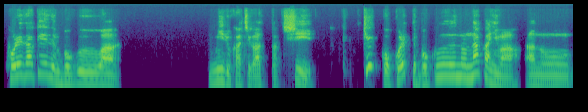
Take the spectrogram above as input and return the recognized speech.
これだけで僕は見る価値があったし、結構これって僕の中には、あの、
